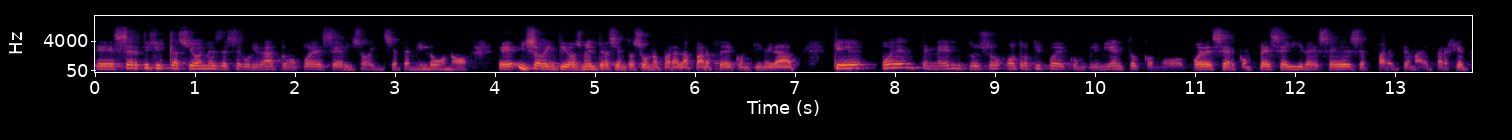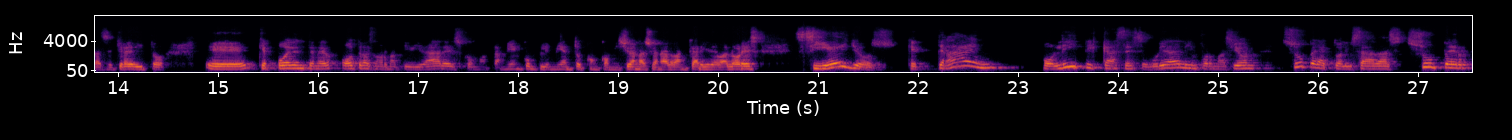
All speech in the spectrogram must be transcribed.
eh, certificaciones de seguridad, como puede ser ISO 27001, eh, ISO 22301 para la parte de continuidad, que pueden tener incluso otro tipo de cumplimiento, como puede ser con PCI DSS para el tema de tarjetas de crédito, eh, que pueden tener otras normatividades, como también cumplimiento con Comisión Nacional Bancaria y de Valores. Si ellos que traen políticas de seguridad de la información súper actualizadas, súper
